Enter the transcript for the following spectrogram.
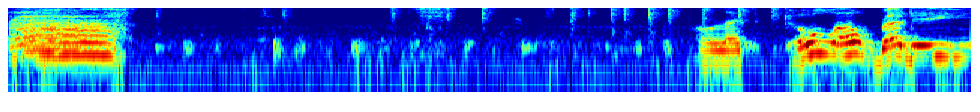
Ugh. Let's go already!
